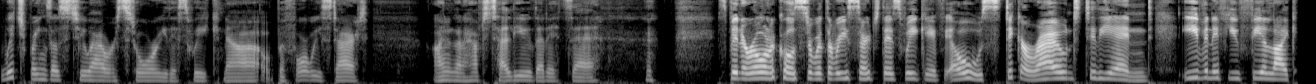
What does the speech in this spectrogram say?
Which brings us to our story this week. Now, before we start, I'm going to have to tell you that it's uh, It's been a roller coaster with the research this week. If oh, stick around to the end, even if you feel like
